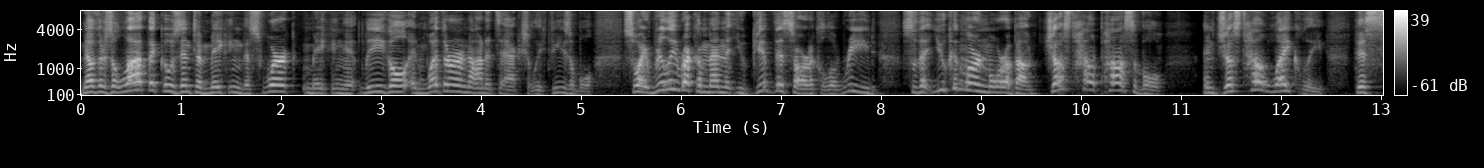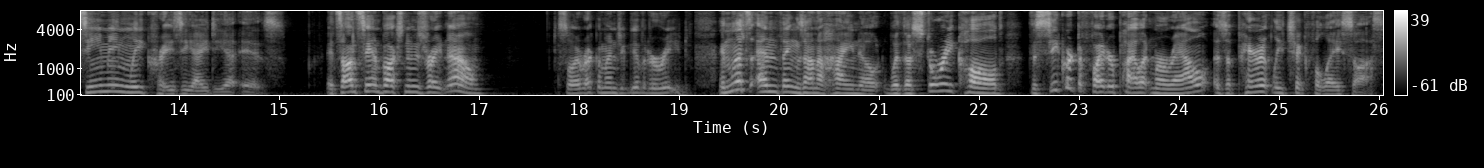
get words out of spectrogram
Now, there's a lot that goes into making this work, making it legal, and whether or not it's actually feasible. So, I really recommend that you give this article a read so that you can learn more about just how possible and just how likely this seemingly crazy idea is. It's on Sandboxx News right now, so I recommend you give it a read. And let's end things on a high note with a story called The Secret to Fighter Pilot Morale is Apparently Chick fil A Sauce,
